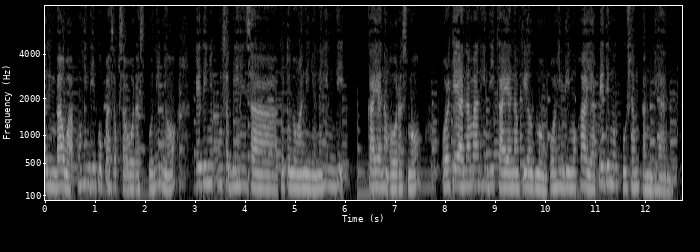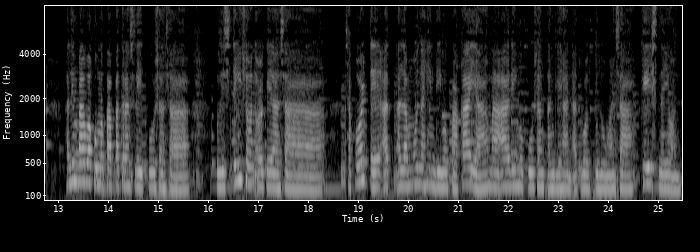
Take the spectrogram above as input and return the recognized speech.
Halimbawa, kung hindi po pasok sa oras po ninyo, pwede nyo pong sabihin sa tutulungan ninyo na hindi kaya ng oras mo, or kaya naman hindi kaya ng field mo, or hindi mo kaya, pwede mo po siyang tanggihan. Halimbawa, kung magpapatranslate po siya sa police station or kaya sa sa korte at alam mo na hindi mo pa kaya, maaari mo po siyang tanggihan at huwag tulungan sa case na yon.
